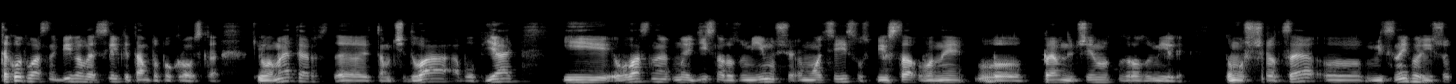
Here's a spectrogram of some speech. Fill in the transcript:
Так, от власне бігали скільки там до Покровська, кілометр е, там чи два або п'ять. І власне ми дійсно розуміємо, що емоції суспільства вони певним чином зрозумілі тому що це е, міцний горішок.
